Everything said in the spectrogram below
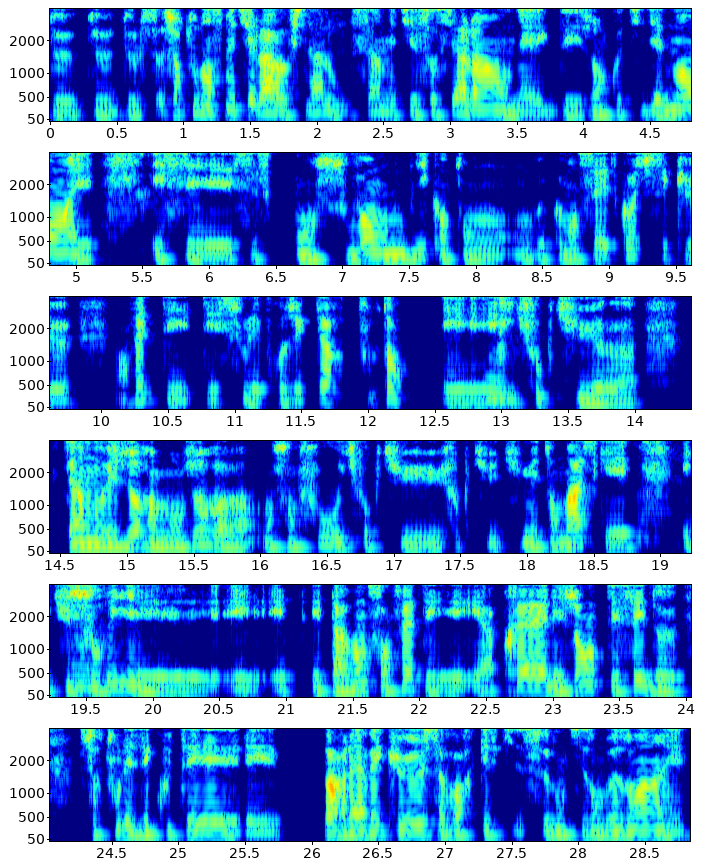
de, de, surtout dans ce métier-là au final où c'est un métier social, hein, on est avec des gens quotidiennement et, et c'est ce qu'on souvent on oublie quand on, on veut commencer à être coach, c'est que en fait tu es, sous les projecteurs tout le temps et il faut que tu euh, t'es un mauvais jour, un bon jour, euh, on s'en fout. Il faut que tu, faut que tu, tu mets ton masque et, et tu souris et, et, et t'avances en fait. Et, après, les gens, t'essayes de surtout les écouter, et les parler avec eux, savoir qu'est-ce qui, ce dont ils ont besoin. Et,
